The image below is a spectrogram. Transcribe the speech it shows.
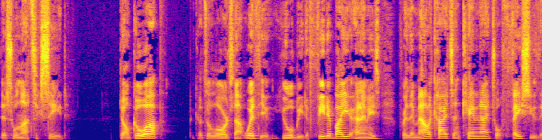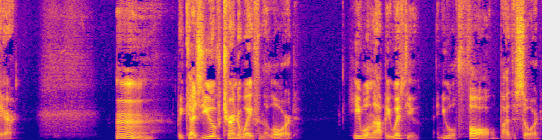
This will not succeed. Don't go up, because the Lord's not with you. You will be defeated by your enemies, for the Amalekites and Canaanites will face you there. Hmm because you have turned away from the Lord. He will not be with you, and you will fall by the sword.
